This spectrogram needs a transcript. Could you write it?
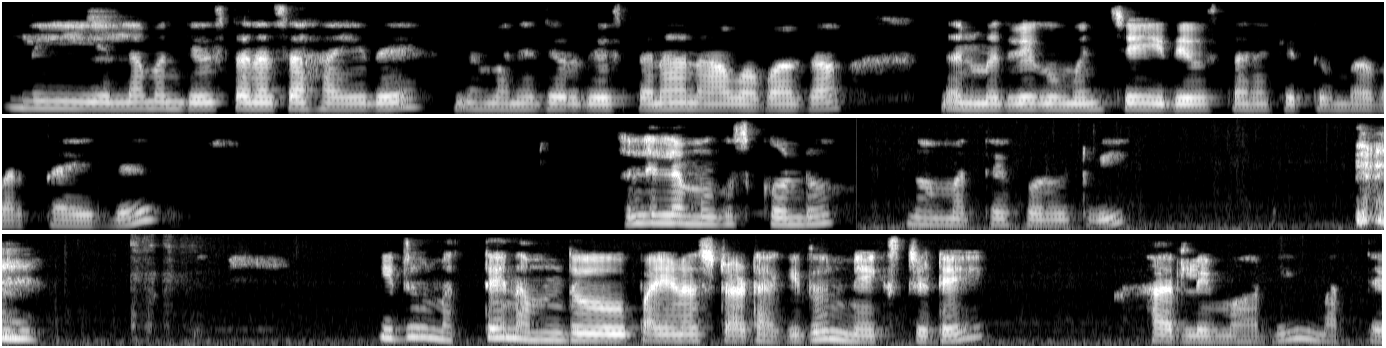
ಇಲ್ಲಿ ಮಂದಿ ದೇವಸ್ಥಾನ ಸಹ ಇದೆ. ನಮ್ಮ ಮನೆ ದೇವಸ್ಥಾನ. ನಾವು ಅವಾಗ ನನ್ನ ಮದುವೆಗೂ ಮುಂಚೆ ಈ ದೇವಸ್ಥಾನಕ್ಕೆ ತುಂಬ ಬರ್ತಾ ಇದ್ದೆ. ಅಲ್ಲೆಲ್ಲ ಮುಗಿಸ್ಕೊಂಡು ನಾವು ಮತ್ತೆ ಹೊರಟ್ವಿ. ಇದು ಮತ್ತೆ ನಮ್ಮದು ಪಯಣ ಸ್ಟಾರ್ಟ್ ಆಗಿದ್ದು ನೆಕ್ಸ್ಟ್ ಡೇ ಅರ್ಲಿ ಮಾರ್ನಿಂಗ್ ಮತ್ತೆ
